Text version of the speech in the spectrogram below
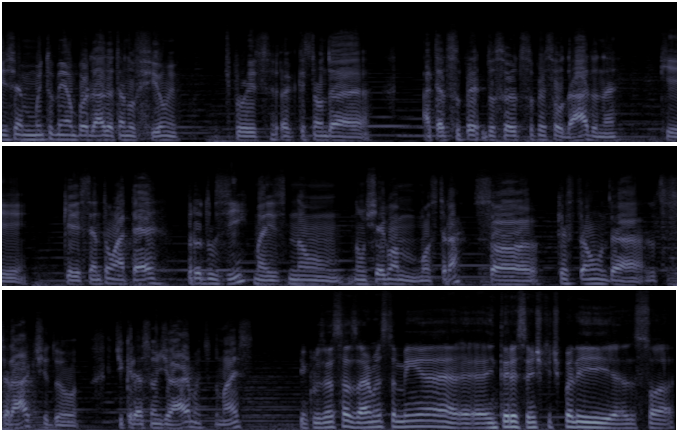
Isso é muito bem abordado até no filme. Tipo, isso, a questão da. Até do super, do soro do super soldado, né? Que, que eles tentam até produzir, mas não, não chegam a mostrar. Só questão da, do Tesseract, do, de criação de arma e tudo mais. Inclusive essas armas também é, é interessante que, tipo, ele é só...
